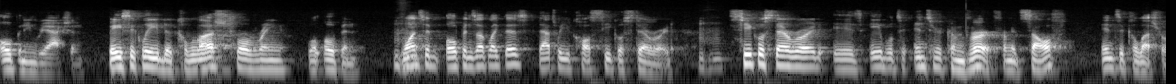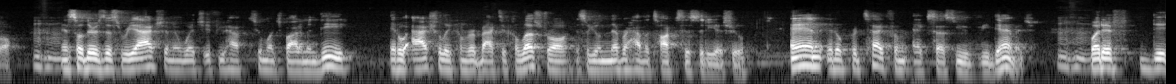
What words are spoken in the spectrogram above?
opening reaction. Basically, the cholesterol ring will open. Mm-hmm. Once it opens up like this, that's what you call steroid. Mm-hmm. steroid is able to interconvert from itself into cholesterol. Mm-hmm. And so there's this reaction in which if you have too much vitamin D, it'll actually convert back to cholesterol, and so you'll never have a toxicity issue. And it'll protect from excess UV damage. Mm-hmm. But if the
